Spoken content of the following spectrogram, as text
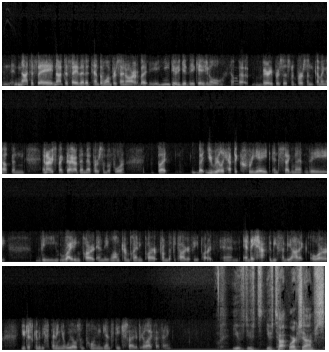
not to say not to say that a tenth of one percent are, but you do get the occasional uh, very persistent person coming up, and and I respect that. I've been that person before, but but you really have to create and segment the the writing part and the long-term planning part from the photography part, and and they have to be symbiotic, or you're just going to be spinning your wheels and pulling against each side of your life. I think. You've you've you've taught workshops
